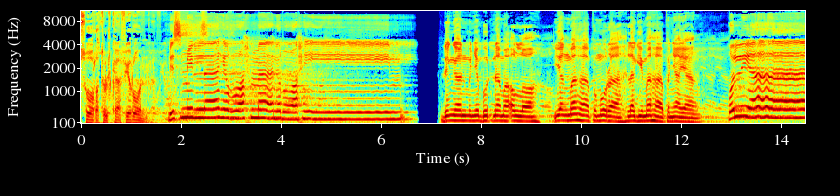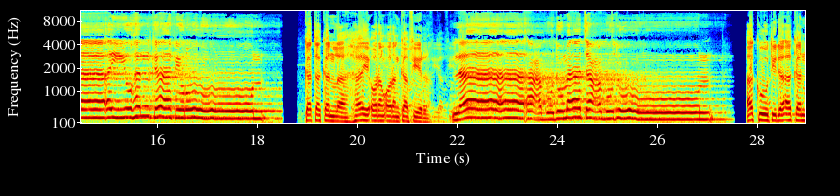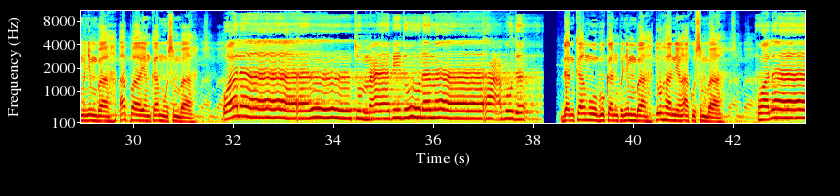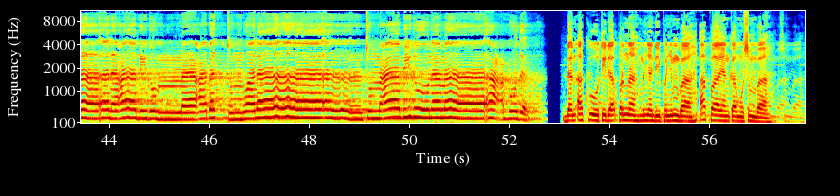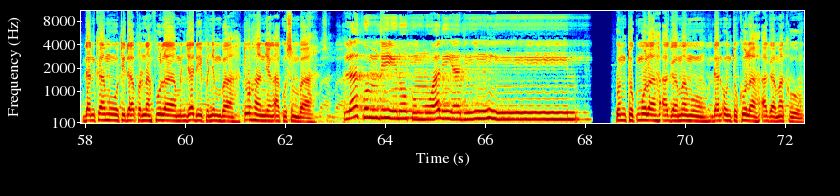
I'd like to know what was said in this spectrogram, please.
سورة الكافرون بسم الله الرحمن الرحيم Dengan menyebut nama Allah yang maha pemurah lagi maha penyayang قل يا أيها الكافرون Katakanlah hai orang-orang kafir لا أعبد ما تعبدون Aku tidak akan menyembah apa yang kamu sembah Wala antum abidun ma a'bud dan kamu bukan penyembah Tuhan yang aku sembah. Wala ana abidum ma abadtum wala antum abidun ma a'bud. Dan aku tidak pernah menjadi penyembah apa yang kamu sembah dan kamu tidak pernah pula menjadi penyembah Tuhan yang aku sembah. Lakum dinukum waliyadin untukmulah agamamu dan untukulah agamaku.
